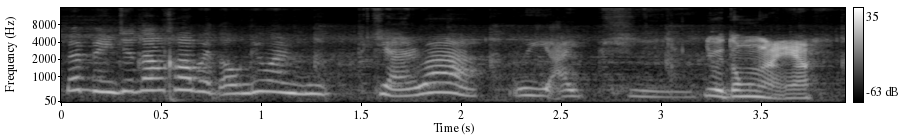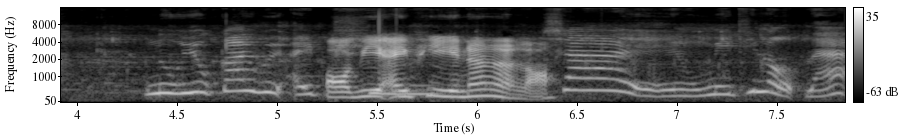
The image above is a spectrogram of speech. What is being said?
แม่ปิงจะต้องเข้าไปตรงที่มันเขียนว่า VIP อยู่ตรงไหนอะ หนูอยู่ใกล้ VIP อ๋อ VIP นั่นน่ะเหรอ ใช่หนูมีที่หลบแล้ว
